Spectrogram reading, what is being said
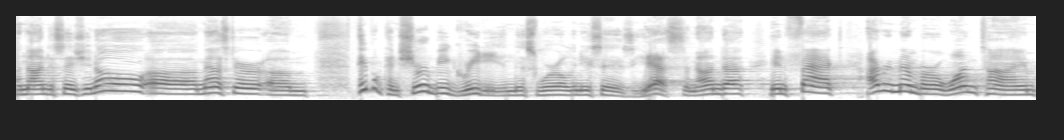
Ananda says, You know, uh, Master, um, people can sure be greedy in this world. And he says, Yes, Ananda. In fact, I remember one time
